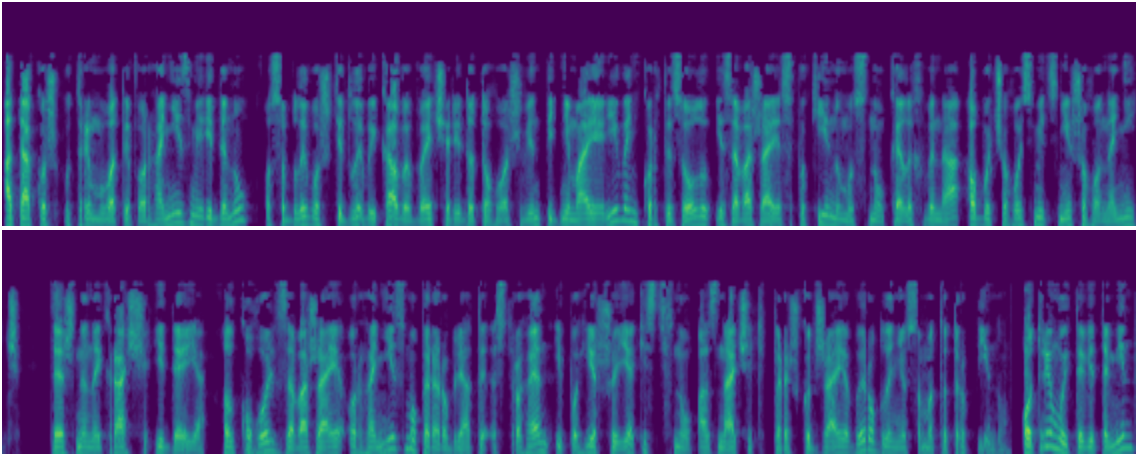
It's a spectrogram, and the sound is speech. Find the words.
А також утримувати в організмі рідину, особливо шкідливий кави ввечері до того ж він піднімає рівень кортизолу і заважає спокійному сну келих вина або чогось міцнішого на ніч. Теж не найкраща ідея. Алкоголь заважає організму переробляти естроген і погіршує якість сну, а значить, перешкоджає виробленню соматотропіну. Отримуйте вітамін.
